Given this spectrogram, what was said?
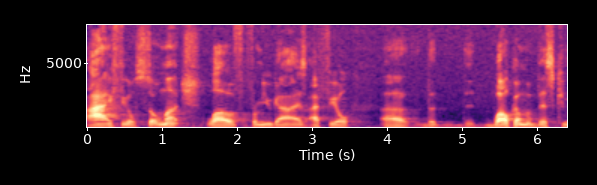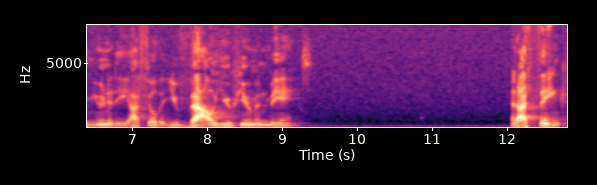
I feel so much love from you guys. I feel uh, the, the welcome of this community. I feel that you value human beings. And I think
